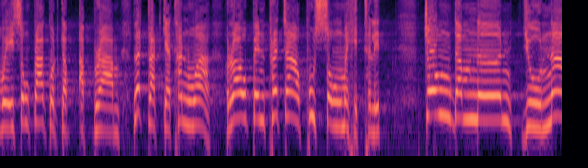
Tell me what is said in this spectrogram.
เวทรงปรากฏกับอับราม และตรัสแก่ท่านว่า เราเป็นพระเจ้าผู้ทรงมหิทธิฤทธิ์จงดำเนินอยู่หน้า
